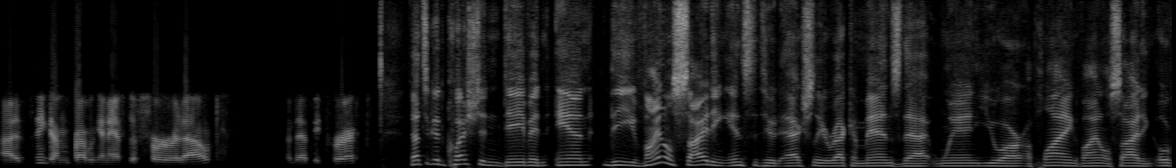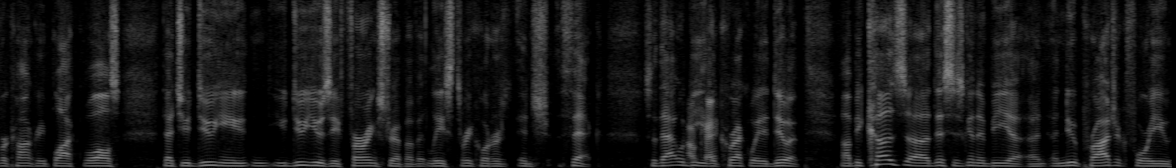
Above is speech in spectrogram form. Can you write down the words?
I think I'm probably going to have to fur it out. Would that be correct? That's a good question, David. And the Vinyl Siding Institute actually recommends that when you are applying vinyl siding over concrete block walls, that you do you, you do use a furring strip of at least three quarters inch thick. So that would be Okay. the correct way to do it. Uh, because uh, this is going to be a, a, a new project for you,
